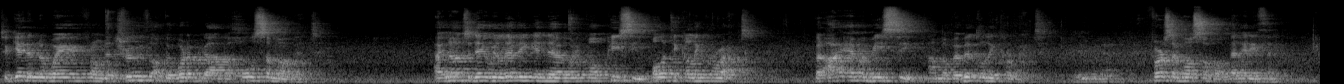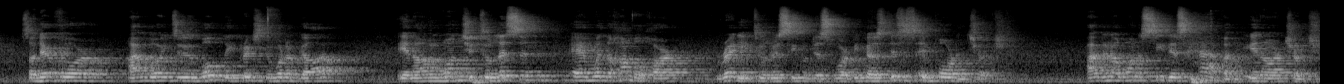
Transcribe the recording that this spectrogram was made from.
to get in the way from the truth of the Word of God, the wholesome of it. I know today we're living in the what we call PC, politically correct. But I am a BC. I'm a biblically correct. First and most of all, than anything. So therefore, I'm going to boldly preach the Word of God. And I want you to listen and with a humble heart, ready to receive this Word. Because this is important, church. I do not want to see this happen in our church.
